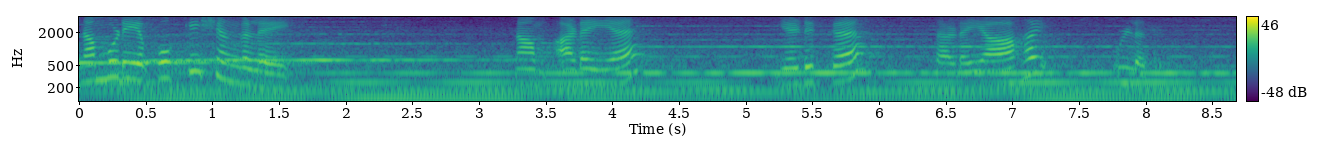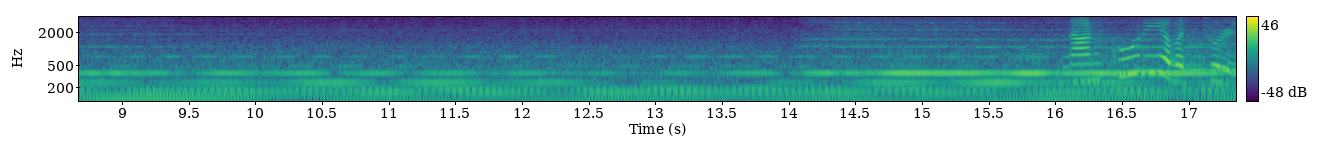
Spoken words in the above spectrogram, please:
நம்முடைய பொக்கிஷங்களை நாம் அடைய எடுக்க தடையாக உள்ளது. நான் கூறியவற்றுள்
